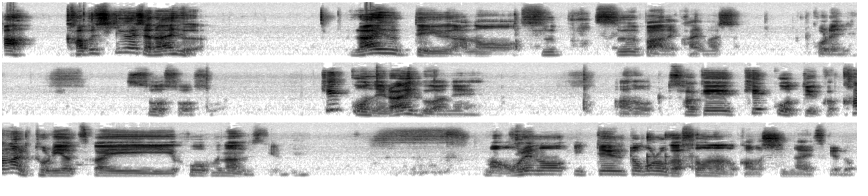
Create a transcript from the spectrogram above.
あ、株式会社ライフ。ライフっていう、あの、ススーパーで買いました。これね。そうそうそう。結構ね、ライフはね、あの、酒結構っていうか、かなり取り扱い豊富なんですよね。まあ、俺の言っているところがそうなのかもしれないですけど、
